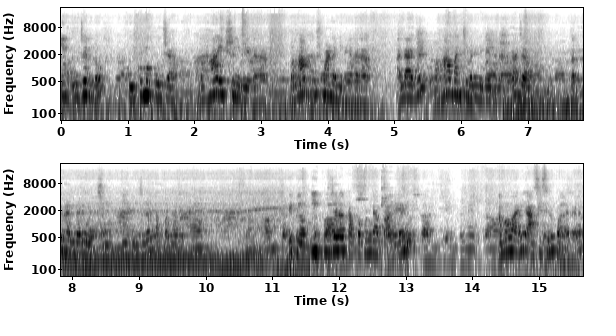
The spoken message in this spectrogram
ఈ పూజల్లో కుంకుమ పూజ మహాయక్ష నివేదన మహాకుష్మాండ నివేదన అలాగే మహాపంచబలి నివేదన కూడా జరుగుతుంది. భక్తులందరూ వచ్చి ఈ పూజలో తప్పగా రేపు ఈ పూజలో తప్పకుండా పాల్గొని అమ్మవారి ఆశీస్సులు పొందగలరు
